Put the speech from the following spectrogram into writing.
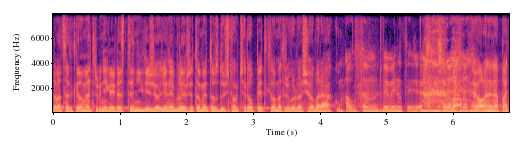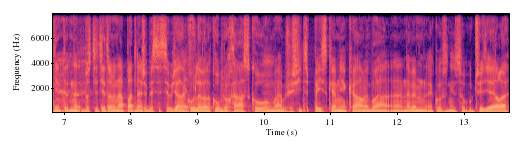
25 km někde, kde jste nikdy že nebyli, že tam je to vzdušnou čarou 5 km od vašeho baráku. Autem dvě minuty, že Třeba, jo, ale nenapadně, ne, prostě ti to nenapadne, že by si si udělal takovouhle velkou procházku, hmm. můžeš jít s pejskem někam, nebo já nevím, jako něco určitě, ale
